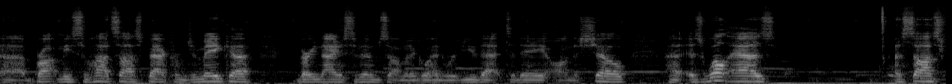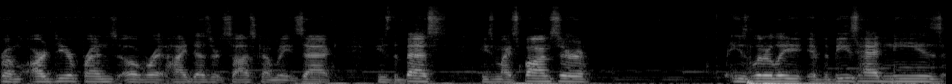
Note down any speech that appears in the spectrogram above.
uh, brought me some hot sauce back from Jamaica. Very nice of him, so I'm going to go ahead and review that today on the show, uh, as well as a sauce from our dear friends over at High Desert Sauce Company. Zach, he's the best. He's my sponsor. He's literally, if the bees had knees,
